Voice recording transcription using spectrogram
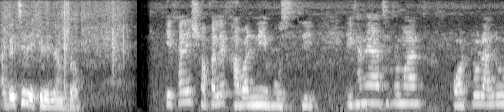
আর বেছে রেখে দিলাম সব। এখানে সকালে খাবার নিয়ে বসছি। এখানে আছে তোমার পটল আলু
